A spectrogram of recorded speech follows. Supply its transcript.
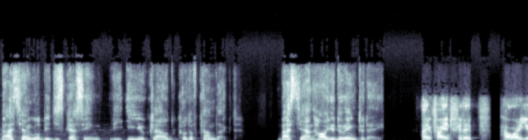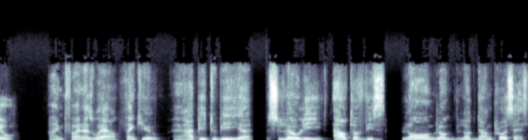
Bastiaan will be discussing the EU Cloud Code of Conduct. Bastiaan, how are you doing today? I'm fine, Philip. How are you? I'm fine as well. Thank you. Uh, happy to be uh, slowly out of this long, long lockdown process.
